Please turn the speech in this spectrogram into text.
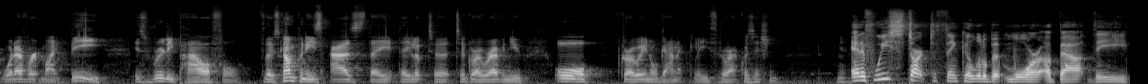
whatever it might be, is really powerful for those companies as they, they look to, to grow revenue or grow inorganically through acquisition. And if we start to think a little bit more about the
